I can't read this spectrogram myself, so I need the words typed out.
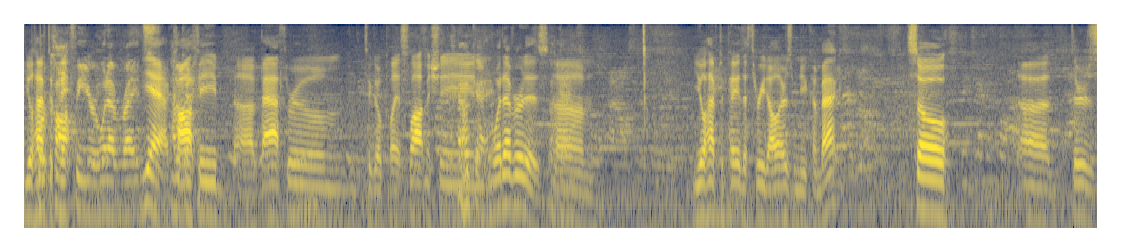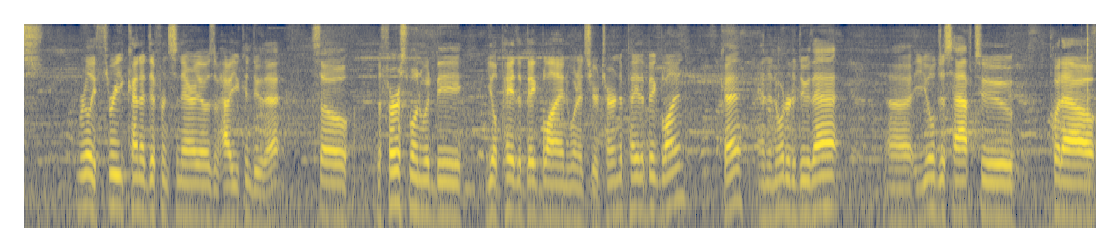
you'll have or to coffee pay. or whatever, right? It's- Yeah, okay. coffee, uh, bathroom, to go play a slot machine, Okay. whatever it is. Okay. Um, you'll have to pay the three dollars when you come back. So uh, there's really three kind of different scenarios of how you can do that. So the first one would be you'll pay the big blind when it's your turn to pay the big blind. Okay, and in order to do that, uh, you'll just have to put out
